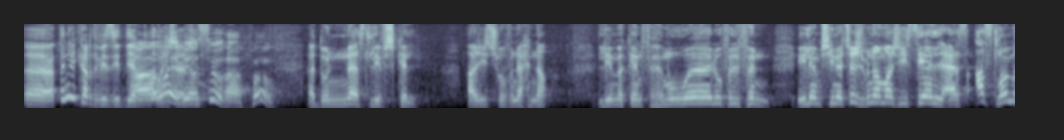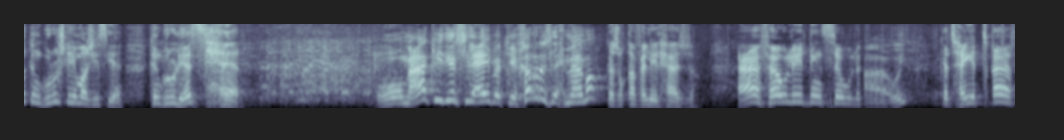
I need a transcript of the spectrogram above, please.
آه، عطيني carte visite ديالك آه oui. bien sûr هادو الناس اللي في شكل آجي تشوفنا حنا. اللي ما كنفهموا والو في الفن. إلا مشينا حتى جبنا ماجيسيان للعرس أصلا ما كنقولوش ليه ماجيسيان كنقولوا ليه السحار. ومعاه كيدير شي لعيبة كيخرج الحمامة. كتوقف عليه الحاجة. عافا وليدي نسولك. آه وي. كتحيد تقاف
